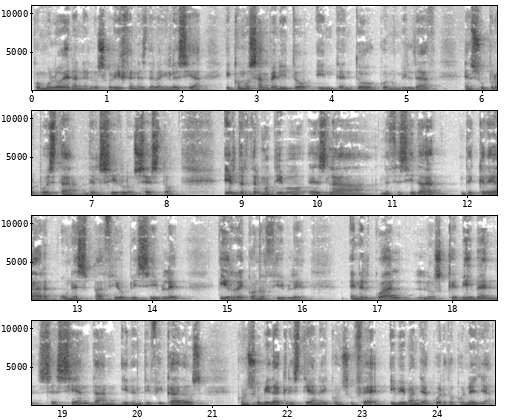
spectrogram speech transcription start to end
como lo eran en los orígenes de la Iglesia y como San Benito intentó con humildad en su propuesta del siglo VI. Y el tercer motivo es la necesidad de crear un espacio visible y reconocible en el cual los que viven se sientan identificados con su vida cristiana y con su fe y vivan de acuerdo con ella.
